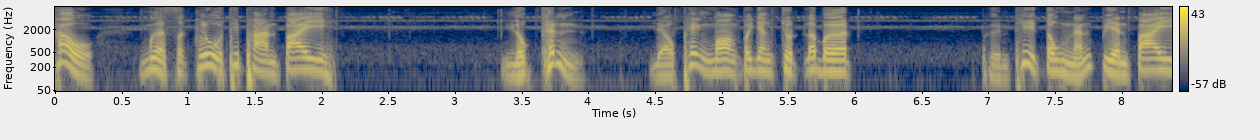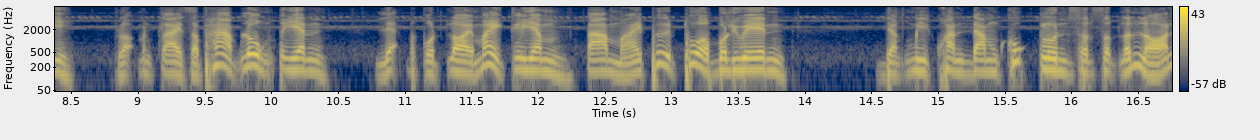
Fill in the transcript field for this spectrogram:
เข้า เมื่อสักครู่ที่ผ่านไป ลุกขึ้น เดี๋ยวเพ่งมองไปยังจุดระเบิด พื้นที่ตรงนั้นเปลี่ยนไป เพราะมันกลายสภาพโล่งเตียน และปรากฏรอยไหม้เกลียม ตามหมายพืชทั่วบริเวณยังมีควันดำคุกกลุ่นสดๆหลอน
